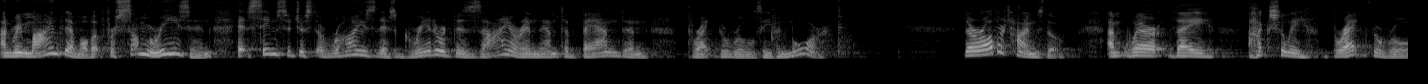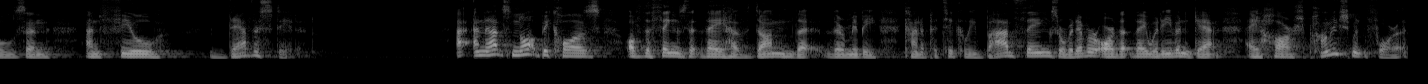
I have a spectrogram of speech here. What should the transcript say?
and remind them of it, for some reason, it seems to just arouse this greater desire in them to bend and break the rules even more. There are other times, though, um, where they actually break the rules and, and feel devastated. And that's not because of the things that they have done, that they're maybe kind of particularly bad things or whatever, or that they would even get a harsh punishment for it,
